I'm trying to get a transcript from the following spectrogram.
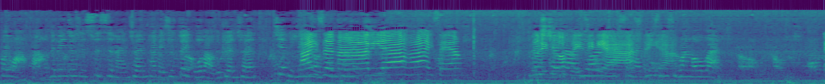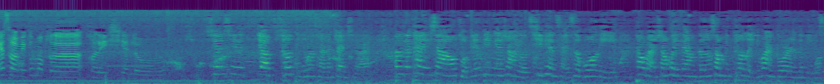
灰瓦房，那边就是四四南村，台北市最古老的眷村。谢谢你，爱在哪里呀、啊？嗨，谁呀、itu check out amazing your ya, list. This sayang. is 101. Eh suamiku mau ke Malaysia loh. 先先要车停了才能站起来。大家看一下哦，左边地面上有七片彩色玻璃，它晚上会亮灯，上面刻了一万多人的名字。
